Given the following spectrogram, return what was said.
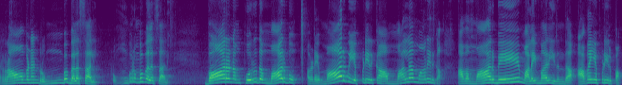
ராவணன் ரொம்ப பலசாலி. ரொம்ப ரொம்ப பலசாலி. வாரணம் பொருத மார்பும் அவனுடைய மார்பு எப்படி இருக்கான்? மலை மாதிரி இருக்கான். அவன் மார்பே மலை மாதிரி இருந்தா அவன் எப்படி இருப்பான்?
